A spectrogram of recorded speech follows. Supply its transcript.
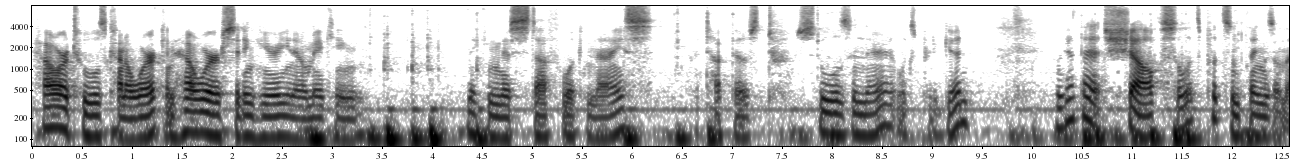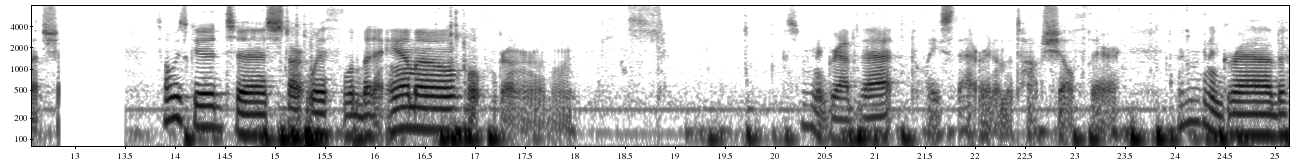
how our tools kind of work and how we're sitting here, you know, making making this stuff look nice. tuck those stools in there. It looks pretty good. We got that shelf, so let's put some things on that shelf. It's always good to start with a little bit of ammo. Oh, so we're going to grab that, place that right on the top shelf there. And then we're going to grab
